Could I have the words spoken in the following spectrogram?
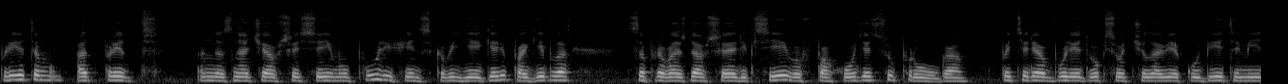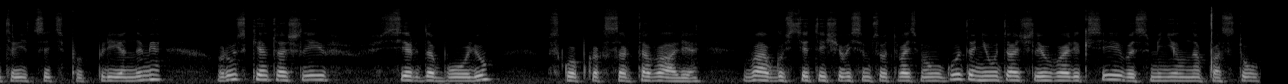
При этом от предназначавшейся ему пули финского егеря погибла сопровождавшая Алексеева в походе супруга. Потеряв более 200 человек убитыми и 30 пленными, Русские отошли в Сердоболю, в скобках сортовали. В августе 1808 года неудачливого Алексеева сменил на посту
